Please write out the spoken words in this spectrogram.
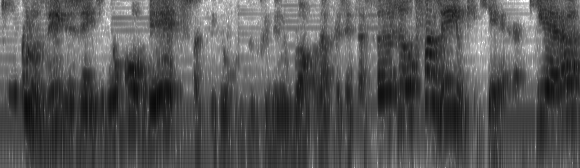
Que, inclusive, gente, no começo aqui do, do primeiro bloco da apresentação, eu já falei o que, que era. Que era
